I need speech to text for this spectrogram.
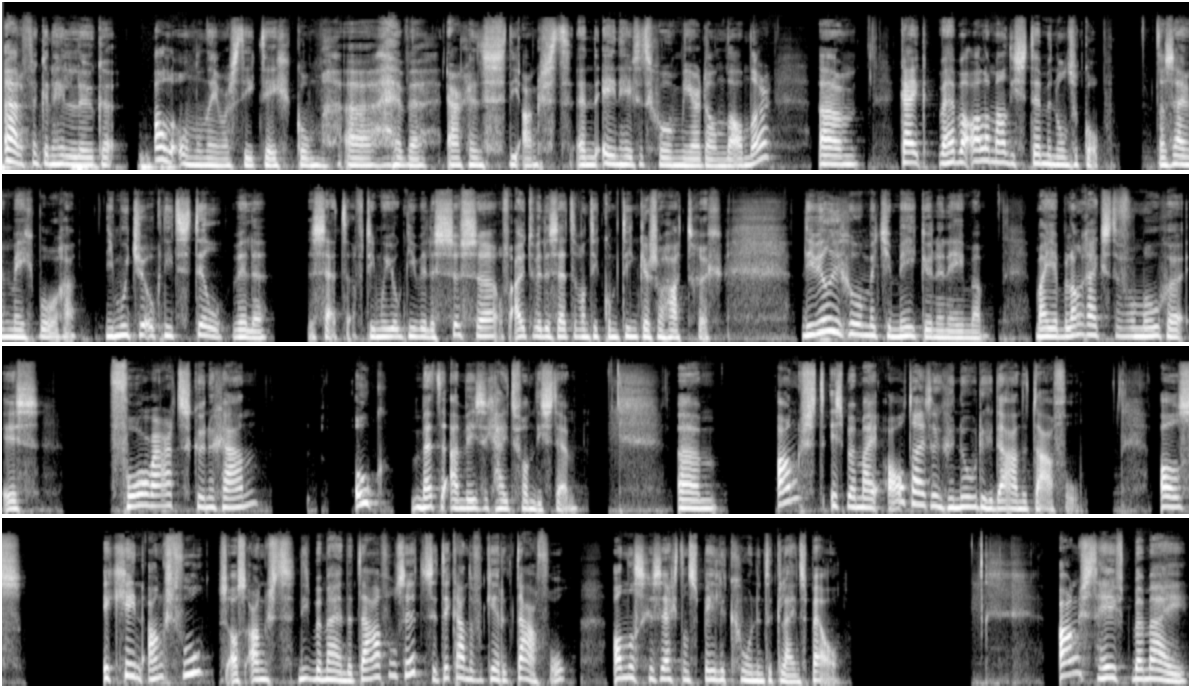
Ja, dat vind ik een hele leuke. Alle ondernemers die ik tegenkom uh, hebben ergens die angst. En de een heeft het gewoon meer dan de ander. Um, kijk, we hebben allemaal die stem in onze kop. Daar zijn we mee geboren. Die moet je ook niet stil willen zetten. Of die moet je ook niet willen sussen of uit willen zetten, want die komt tien keer zo hard terug. Die wil je gewoon met je mee kunnen nemen. Maar je belangrijkste vermogen is voorwaarts kunnen gaan. Ook met de aanwezigheid van die stem. Um, angst is bij mij altijd een genodigde aan de tafel. Als ik geen angst voel, dus als angst niet bij mij aan de tafel zit, zit ik aan de verkeerde tafel. Anders gezegd, dan speel ik gewoon een te klein spel. Angst heeft bij mij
